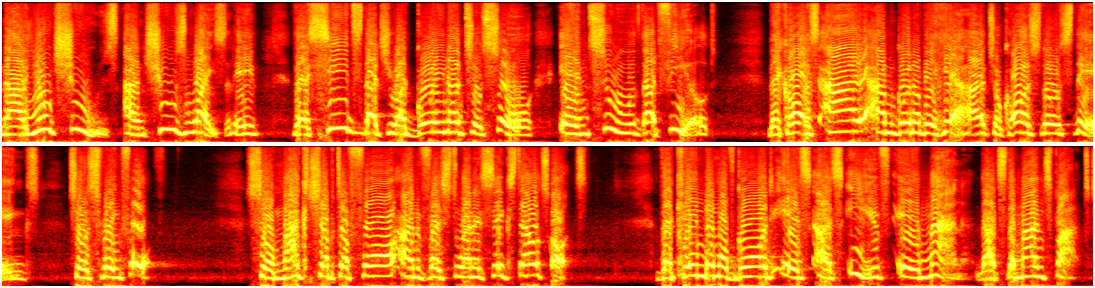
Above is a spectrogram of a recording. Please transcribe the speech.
Now you choose and choose wisely the seeds that you are going to sow into that field, because I am going to be here to cause those things to spring forth. So Mark chapter 4 and verse 26 tells us the kingdom of God is as if a man, that's the man's part,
